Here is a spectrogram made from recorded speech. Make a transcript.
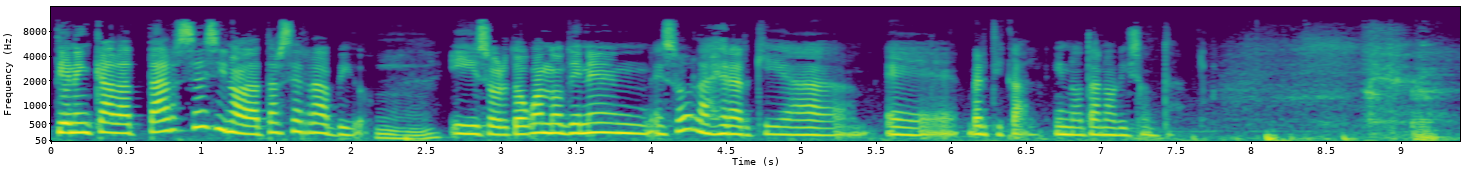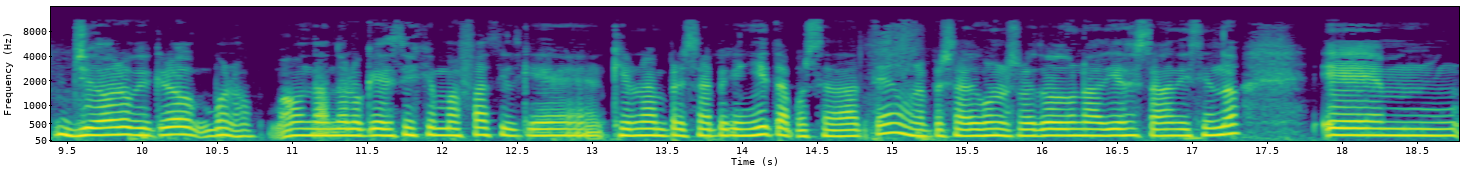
tienen que adaptarse, sino adaptarse rápido. Y sobre todo cuando tienen eso, la jerarquía eh, vertical y no tan horizontal. Yo lo que creo, bueno, ahondando lo que decís que es más fácil que, que una empresa pequeñita pues se adapte, una empresa de uno, sobre todo de una a 10 estaban diciendo, eh,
